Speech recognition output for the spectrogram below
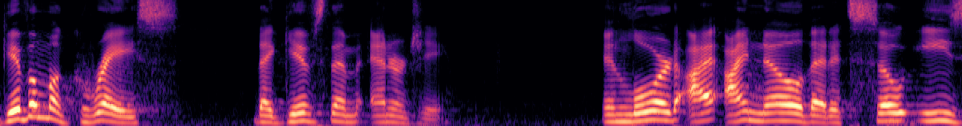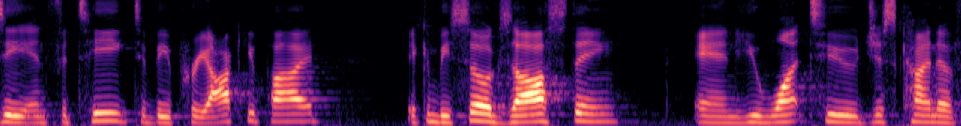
give them a grace that gives them energy. And Lord, I, I know that it's so easy and fatigue to be preoccupied. It can be so exhausting, and you want to just kind of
